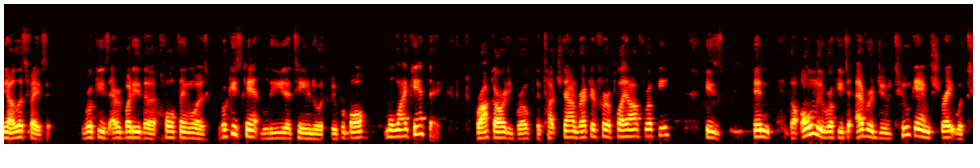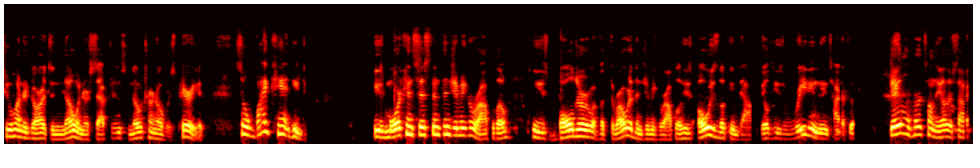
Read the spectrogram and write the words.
You know, let's face it. Rookies, everybody, the whole thing was rookies can't lead a team to a Super Bowl. Well, why can't they? Brock already broke the touchdown record for a playoff rookie. He's been the only rookie to ever do two games straight with 200 yards and no interceptions, no turnovers, period. So why can't he do He's more consistent than Jimmy Garoppolo. He's bolder of a thrower than Jimmy Garoppolo. He's always looking downfield. He's reading the entire field. Jalen Hurts on the other side,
